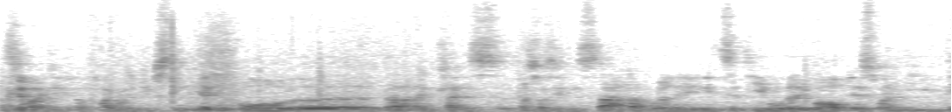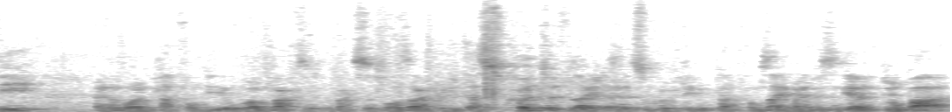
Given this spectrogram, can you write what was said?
Also ich habe eigentlich noch Fragen, gibt es denn irgendwo äh, da ein kleines, was weiß ich, ein Startup oder eine Initiative oder überhaupt erstmal die Idee einer neuen Plattform, die irgendwo am Wachsen, Wachsen ist, wo man sagen könnte, das könnte vielleicht eine zukünftige Plattform sein. Ich meine, wir sind ja global.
